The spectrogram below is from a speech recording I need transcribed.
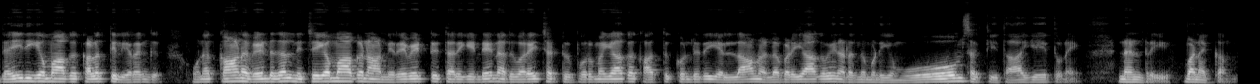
தைரியமாக களத்தில் இறங்கு. உனக்கான வேண்டுதல் நிச்சயமாக நான் நிறைவேற்றி தருகின்றேன். அதுவரை சற்று பொறுமையாக காத்து கொண்டிரு. எல்லாம் நல்லபடியாகவே நடந்து முடியும். ஓம் சக்தி தாயே துணை. நன்றி. வணக்கம்.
